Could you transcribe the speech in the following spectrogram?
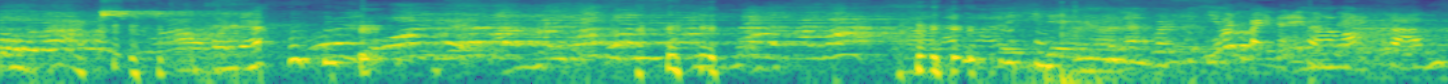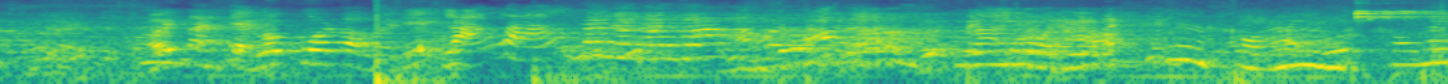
วอีแดงมาแล้วเมื่อกี้มันไปไหนมาวะซ้เฮ้ยตัดเสียงรบกวนออกหน่อยดิหลังหลังไม่ยังไงวะไม่มีหมดนี้เขาไม่เขาไม่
